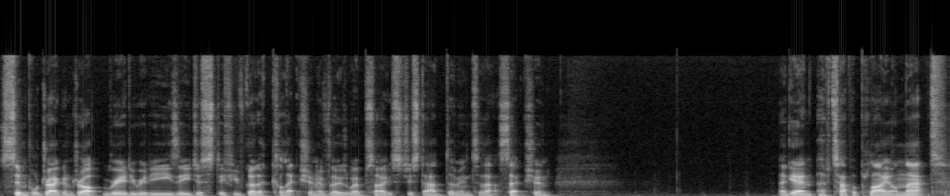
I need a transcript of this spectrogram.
simple drag and drop, really, really easy. Just if you've got a collection of those websites, just add them into that section. Again, tap apply on that.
